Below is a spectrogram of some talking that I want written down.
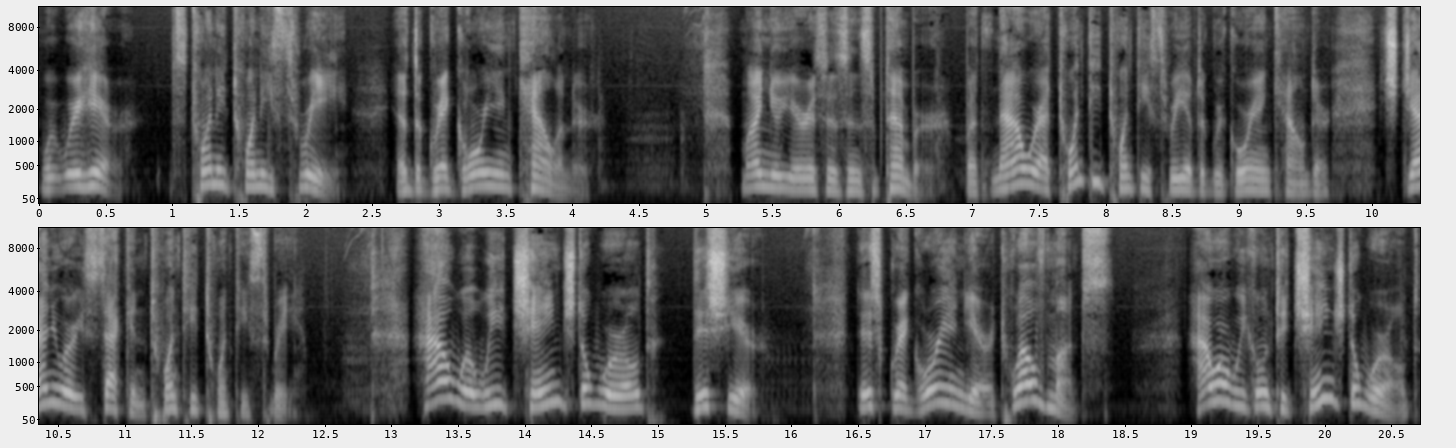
We're here. It's 2023 as the Gregorian calendar. My New Year's is in September, but now we're at 2023 of the Gregorian calendar. It's January 2nd, 2023. How will we change the world this year? This Gregorian year, 12 months. How are we going to change the world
